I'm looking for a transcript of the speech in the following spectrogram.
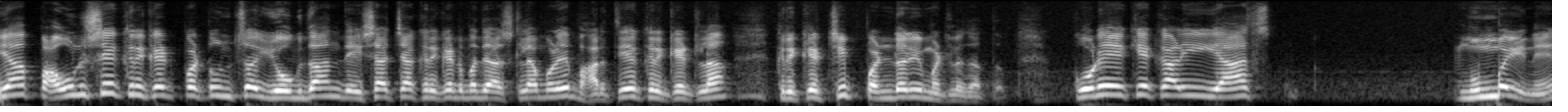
या पाऊनशे क्रिकेटपटूंचं योगदान देशाच्या क्रिकेटमध्ये असल्यामुळे भारतीय क्रिकेटला क्रिकेटची पंढरी म्हटलं जातं. कोणे एकेकाळी याच मुंबईने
